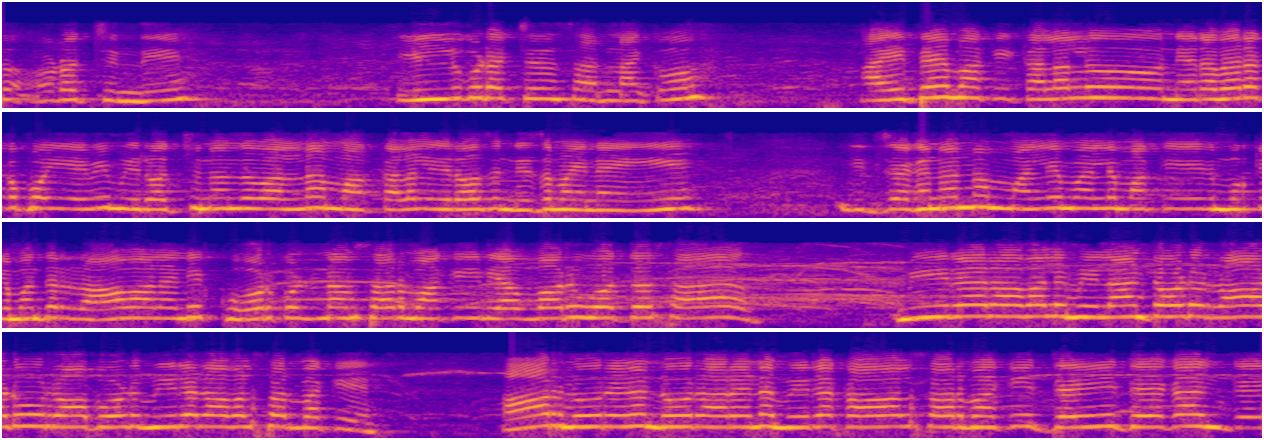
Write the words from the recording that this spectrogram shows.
తోడు వచ్చింది. ఇల్లు కూడా వచ్చింది సార్ నాకు. అయితే మాకు ఈ కళలు నెరవేరకపోయేవి మీరు వచ్చినందువలన మా కళలు ఈరోజు నిజమైనాయి. ఈ జగనన్న మళ్ళీ మళ్ళీ మాకు ముఖ్యమంత్రి రావాలని కోరుకుంటున్నాం సార్. మాకు ఇది ఎవ్వరు వద్దు సార్. మీరే రావాలి మీలాంటి వాడు రాడు రాబోడు మీరే రావాలి సార్ మాకి. ఆరు నూరైనా నూరు ఆరైనా మీరే కావాలి సార్ మాకి. జై జగన్ జై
